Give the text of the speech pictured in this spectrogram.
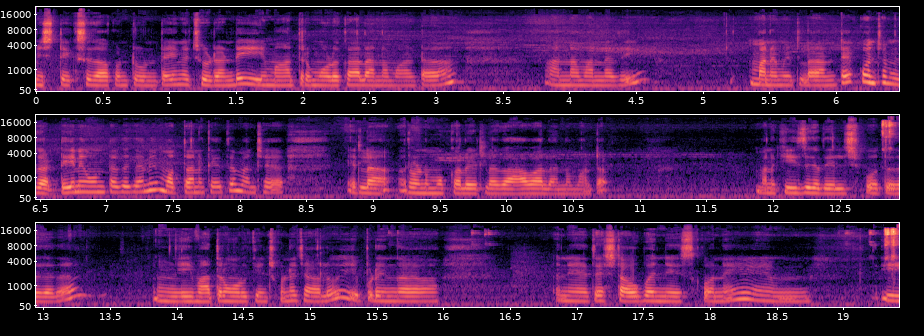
మిస్టేక్స్ కాకుండా ఉంటాయి. ఇంకా చూడండి ఈ మాత్రం ఉడకాలన్నమాట. అన్నం అన్నది. మనం ఇట్లా అంటే కొంచెం గట్టిగానే ఉంటుంది కానీ మొత్తానికైతే మంచిగా ఇట్లా రెండు ముక్కలు ఇట్లా కావాలన్నమాట. మనకి ఈజీగా తెలిసిపోతుంది కదా. ఈ మాత్రం ఉడికించుకుంటే చాలు. ఇప్పుడు ఇంకా నేనైతే స్టవ్ బంద్ చేసుకొని ఈ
